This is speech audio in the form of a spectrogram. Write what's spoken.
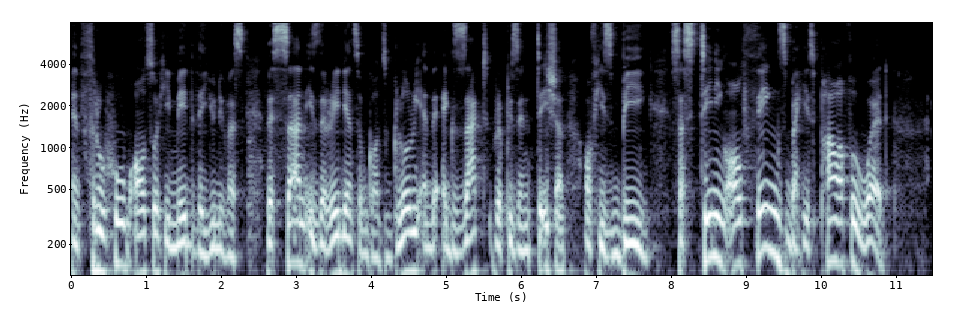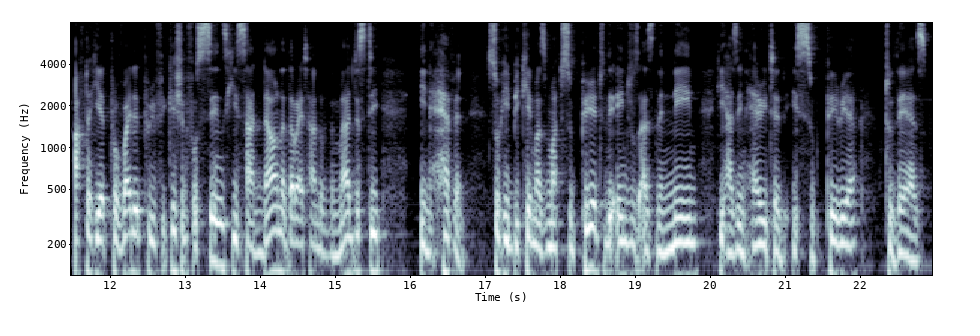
and through whom also He made the universe. The Son is the radiance of God's glory and the exact representation of His being, sustaining all things by His powerful word. After he had provided purification for sins, he sat down at the right hand of the majesty in heaven. So he became as much superior to the angels as the name he has inherited is superior to theirs.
